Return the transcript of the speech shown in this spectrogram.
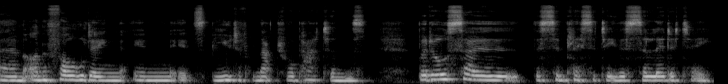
um, unfolding in its beautiful natural patterns, but also the simplicity, the solidity.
